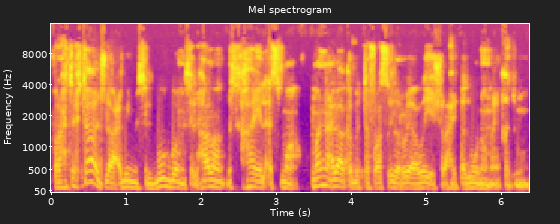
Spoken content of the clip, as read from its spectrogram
فراح تحتاج لاعبين مثل بوجبا مثل هالاند مثل هاي الأسماء. ما لنا علاقة بالتفاصيل الرياضية إيش راح يقدمون وما يقدمون.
